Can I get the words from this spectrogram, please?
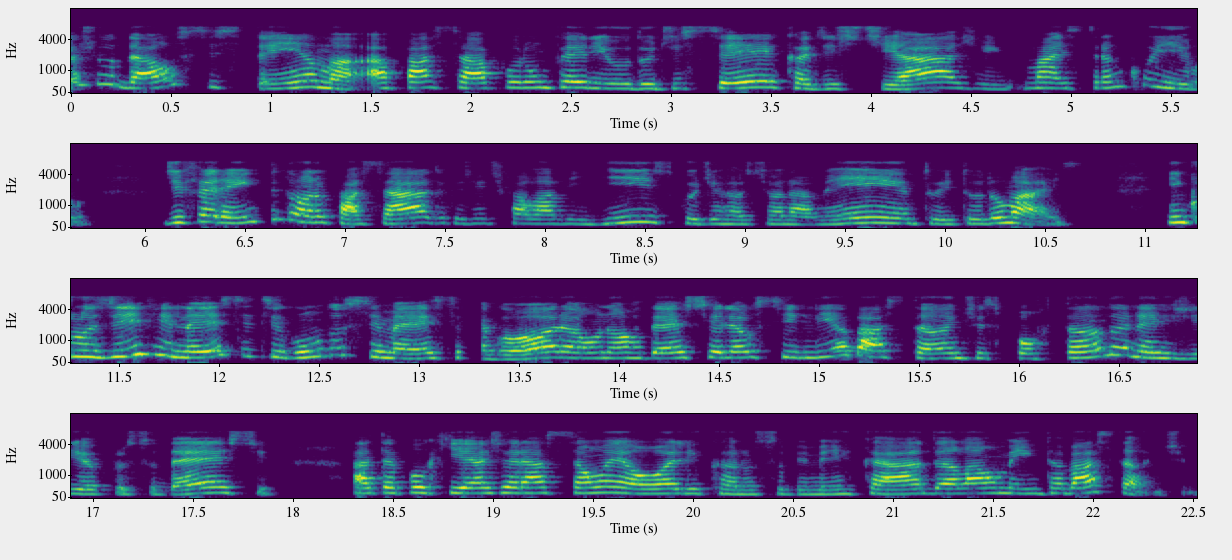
ajudar o sistema a passar por um período de seca, de estiagem mais tranquilo. Diferente do ano passado, que a gente falava em risco de racionamento e tudo mais. Inclusive, nesse segundo semestre agora, o Nordeste ele auxilia bastante exportando energia para o Sudeste, até porque a geração eólica no submercado ela aumenta bastante.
